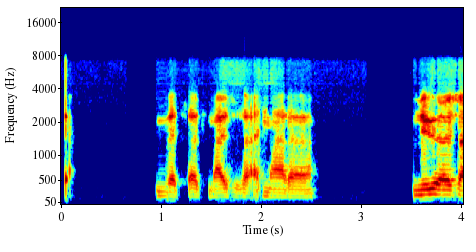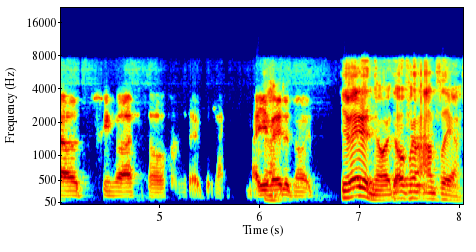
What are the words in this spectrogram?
ja, een wedstrijd voor mij zou zijn. Maar nu uh, zou het misschien wel even te hoog gegrepen zijn. Maar je weet het nooit. Je weet het nooit, over een aantal jaar.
